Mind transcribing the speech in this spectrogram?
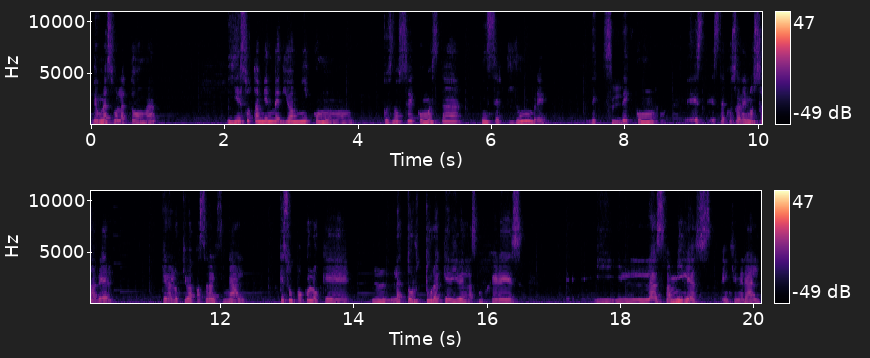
de una sola toma. Y eso también me dio a mí como, pues no sé, como esta incertidumbre de, de cómo, esta cosa de no saber qué era lo que iba a pasar al final, que es un poco lo que la tortura que viven las mujeres eh, y, las familias en general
